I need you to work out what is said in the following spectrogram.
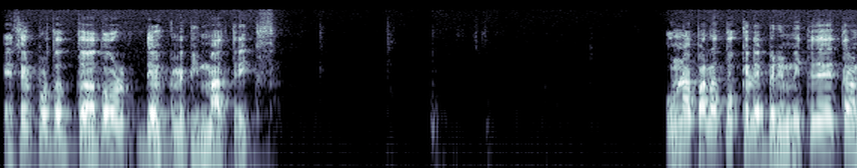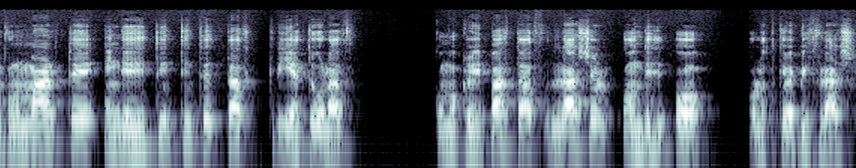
Es el portador del Creepy Matrix un aparato que le permite transformarse en distintas criaturas como creepypastas, slasher o, o- los creepy slash.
